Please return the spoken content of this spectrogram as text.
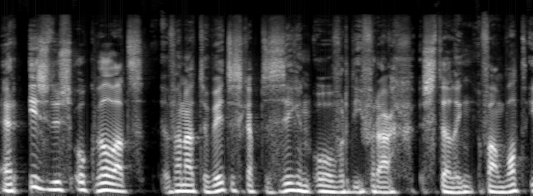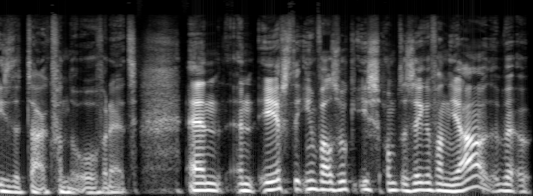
Er is dus ook wel wat vanuit de wetenschap te zeggen over die vraagstelling van wat is de taak van de overheid. En een eerste invalshoek is om te zeggen van ja, we,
